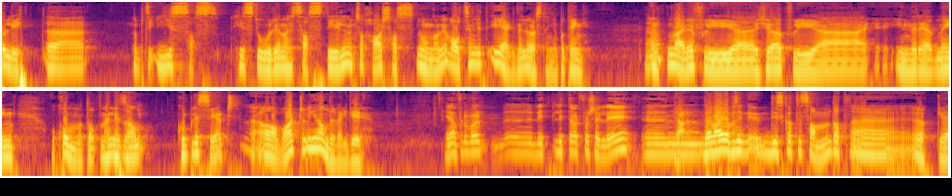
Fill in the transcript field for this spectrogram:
jo litt I SAS-historien og i SAS-stilen så har SAS noen ganger valgt sine litt egne løsninger på ting. Ja. Enten være flykjøp, flyinnredning, og kommet opp med en litt sånn komplisert avart som ingen andre velger. Ja, for det var uh, litt, litt, av hvert forskjellig. Uh, ja, det var, de skal til sammen da, eh, øke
